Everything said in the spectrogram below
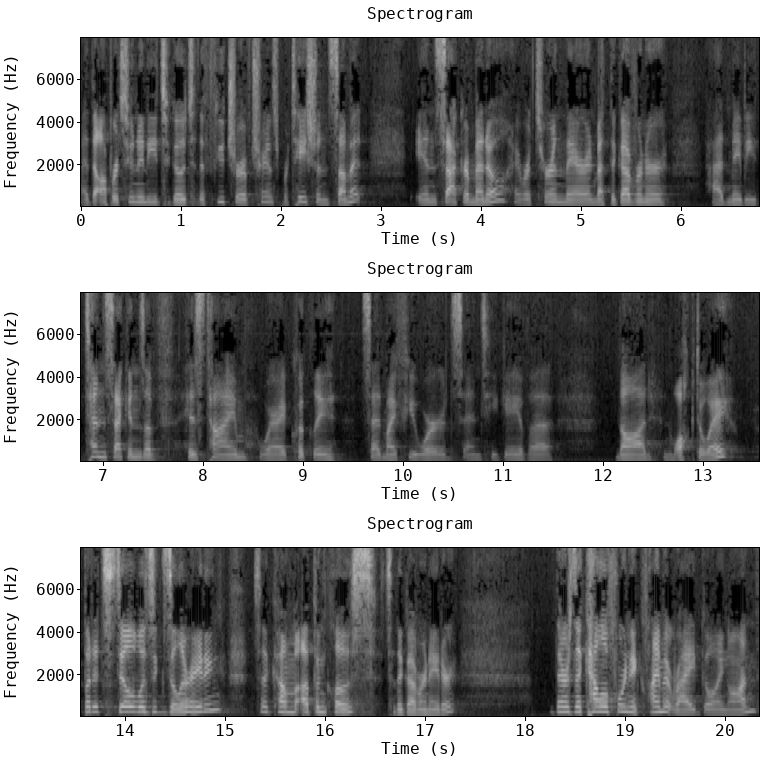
I had the opportunity to go to the Future of Transportation Summit in Sacramento. I returned there and met the governor, had maybe 10 seconds of his time where I quickly said my few words, and he gave a nod and walked away. But it still was exhilarating to come up and close to the governor. There's a California climate ride going on,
